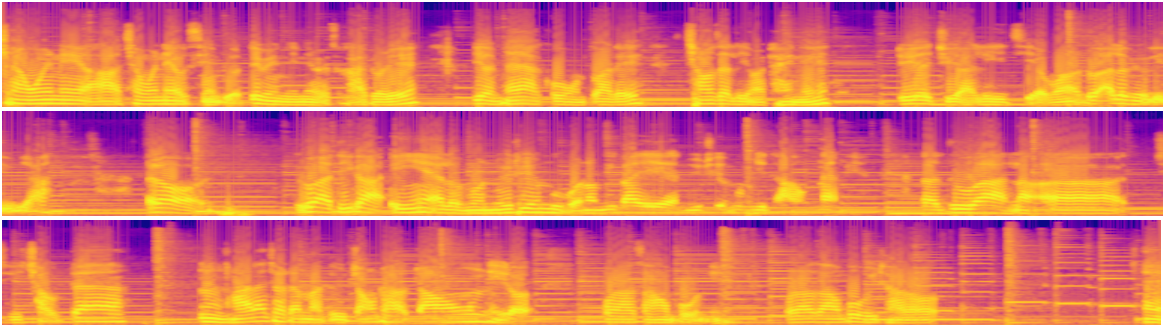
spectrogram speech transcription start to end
ခြံဝင်းနဲ့အားခြံဝင်းနဲ့ကိုဆင်းပြီးတော့တစ်ပင်နေနေပဲစကားပြောတယ်ပြီးတော့ညရကုန်းသွားတယ်ချောင်းဆက်လေးမှာထိုင်တယ်တရွေ့ကြွာလေးကြည့်ရပါတော့သူအဲ့လိုမျိုးလေးဗျာအဲ့တော့သူကအဓိကအိမ်ရဲ့အဲ့လိုမျိုးနှွေးထွေးမှုပေါ့နော်မိဘရဲ့နှွေးထွေးမှုမြစ်တာအောင်နှံ့တယ်အဲ့သူကနောက်အာဒီ6တန်းอืม5တန်း6တန်းမှာသူចောင်းထားចောင်းနေတော့ဘောလာဆောင်ပို့နေ ဘောလာဆောင်ပို့ပြီးထားတော့အဲ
